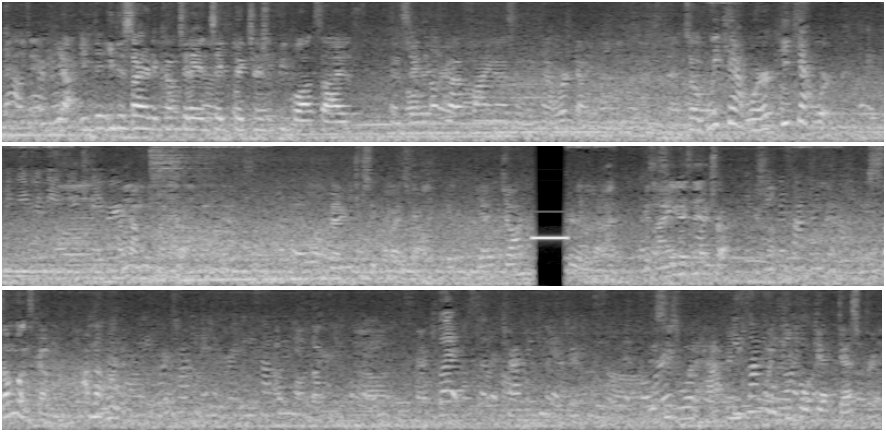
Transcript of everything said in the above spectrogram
The health department? Yeah, he, he decided to come today and take pictures of people outside and say that you gotta fine us and we can't work out here. So if we can't work, he can't work. Okay, can you do me a huge favor? I'm not moving my truck. Better get your supervisor out. Yeah, John, because I ain't using my truck. The chief is not going to come. Someone's coming. I'm not moving. We're talking to him already. He's not going to come. But so the traffic can get through, can we move it forward? This is what happens when gonna go people get desperate.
